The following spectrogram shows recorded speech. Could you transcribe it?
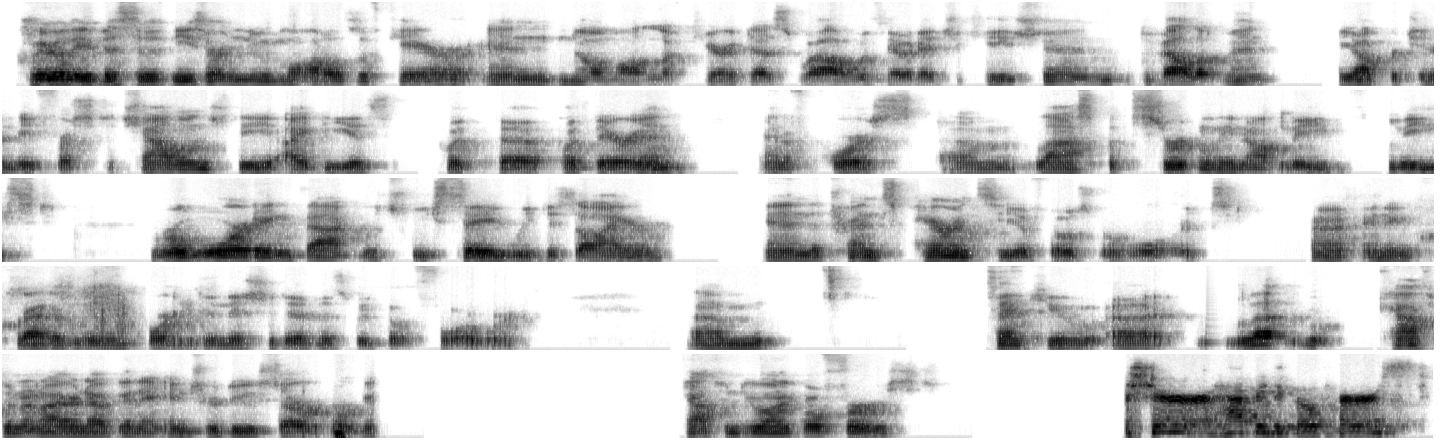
Clearly, this is, these are new models of care, and no model of care does well without education, development, the opportunity for us to challenge the ideas put, uh, put therein. And of course, um, last but certainly not least, rewarding that which we say we desire and the transparency of those rewards, uh, an incredibly important initiative as we go forward. Um, Thank you. Uh, let, Kathryn and I are now going to introduce our organ. Kathryn, do you want to go first? Sure, happy to go first.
